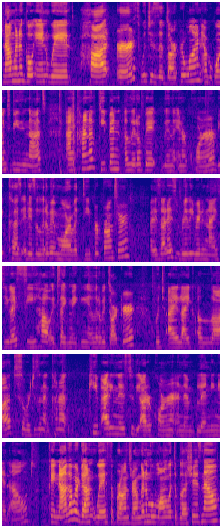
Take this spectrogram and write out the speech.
Now I'm going to go in with Hot Earth, which is the darker one. And we're going to be using that and kind of deepen a little bit in the inner corner because it is a little bit more of a deeper bronzer. Guys, that is really, really nice. You guys see how it's like making it a little bit darker, which I like a lot. So we're just going to kind of keep adding this to the outer corner and then blending it out. Okay, now that we're done with the bronzer, I'm going to move on with the blushes now.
